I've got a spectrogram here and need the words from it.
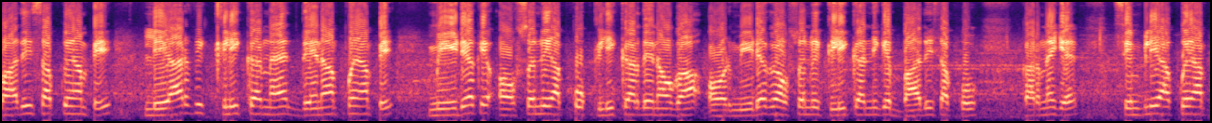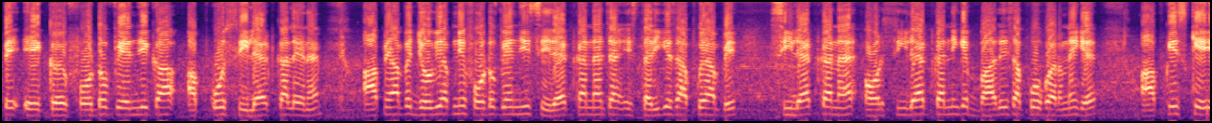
बाद इस आपको यहाँ पे लेयर पे क्लिक करना है। देना आपको यहाँ पे मीडिया के ऑप्शन भी आपको क्लिक कर देना होगा और मीडिया के ऑप्शन में क्लिक करने के बाद इस आपको करने के सिंपली आपको यहाँ पे एक फ़ोटो PNG का आपको सिलेक्ट कर लेना है। आप यहाँ पे जो भी अपनी फ़ोटो पी सिलेक्ट करना चाहें, इस तरीके से आपको यहाँ पे सिलेक्ट करना है और सिलेक्ट करने के बाद इस आपको करने के आपको इसके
